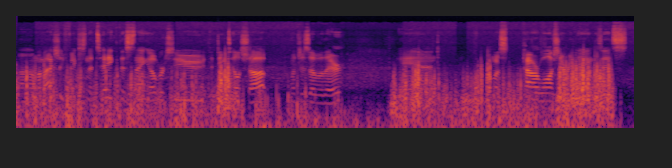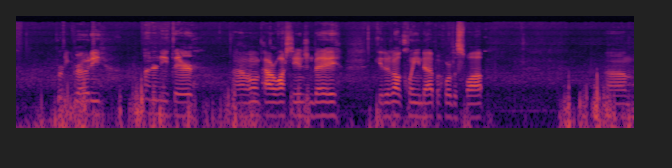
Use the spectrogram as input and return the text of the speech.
Um, I'm actually fixing to take this thing over to the detail shop, which is over there, and I'm going to power wash everything because it's pretty grody underneath there. Um, I'm gonna power wash the engine bay, get it all cleaned up before the swap. Um,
